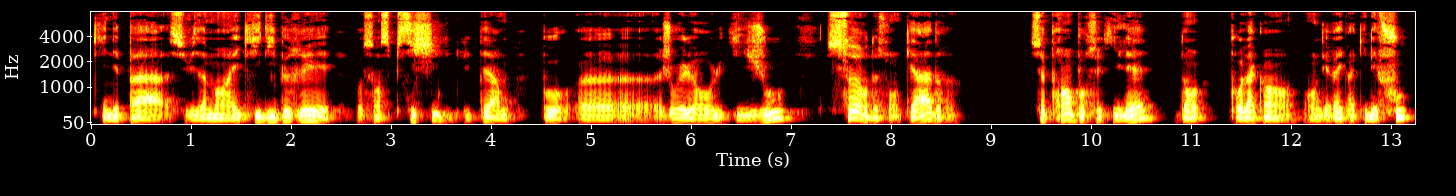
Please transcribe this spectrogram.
qui n'est pas suffisamment équilibré au sens psychique du terme pour jouer le rôle qu'il joue, sort de son cadre, se prend pour ce qu'il est, donc pour Lacan, on dirait qu'il est fou,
